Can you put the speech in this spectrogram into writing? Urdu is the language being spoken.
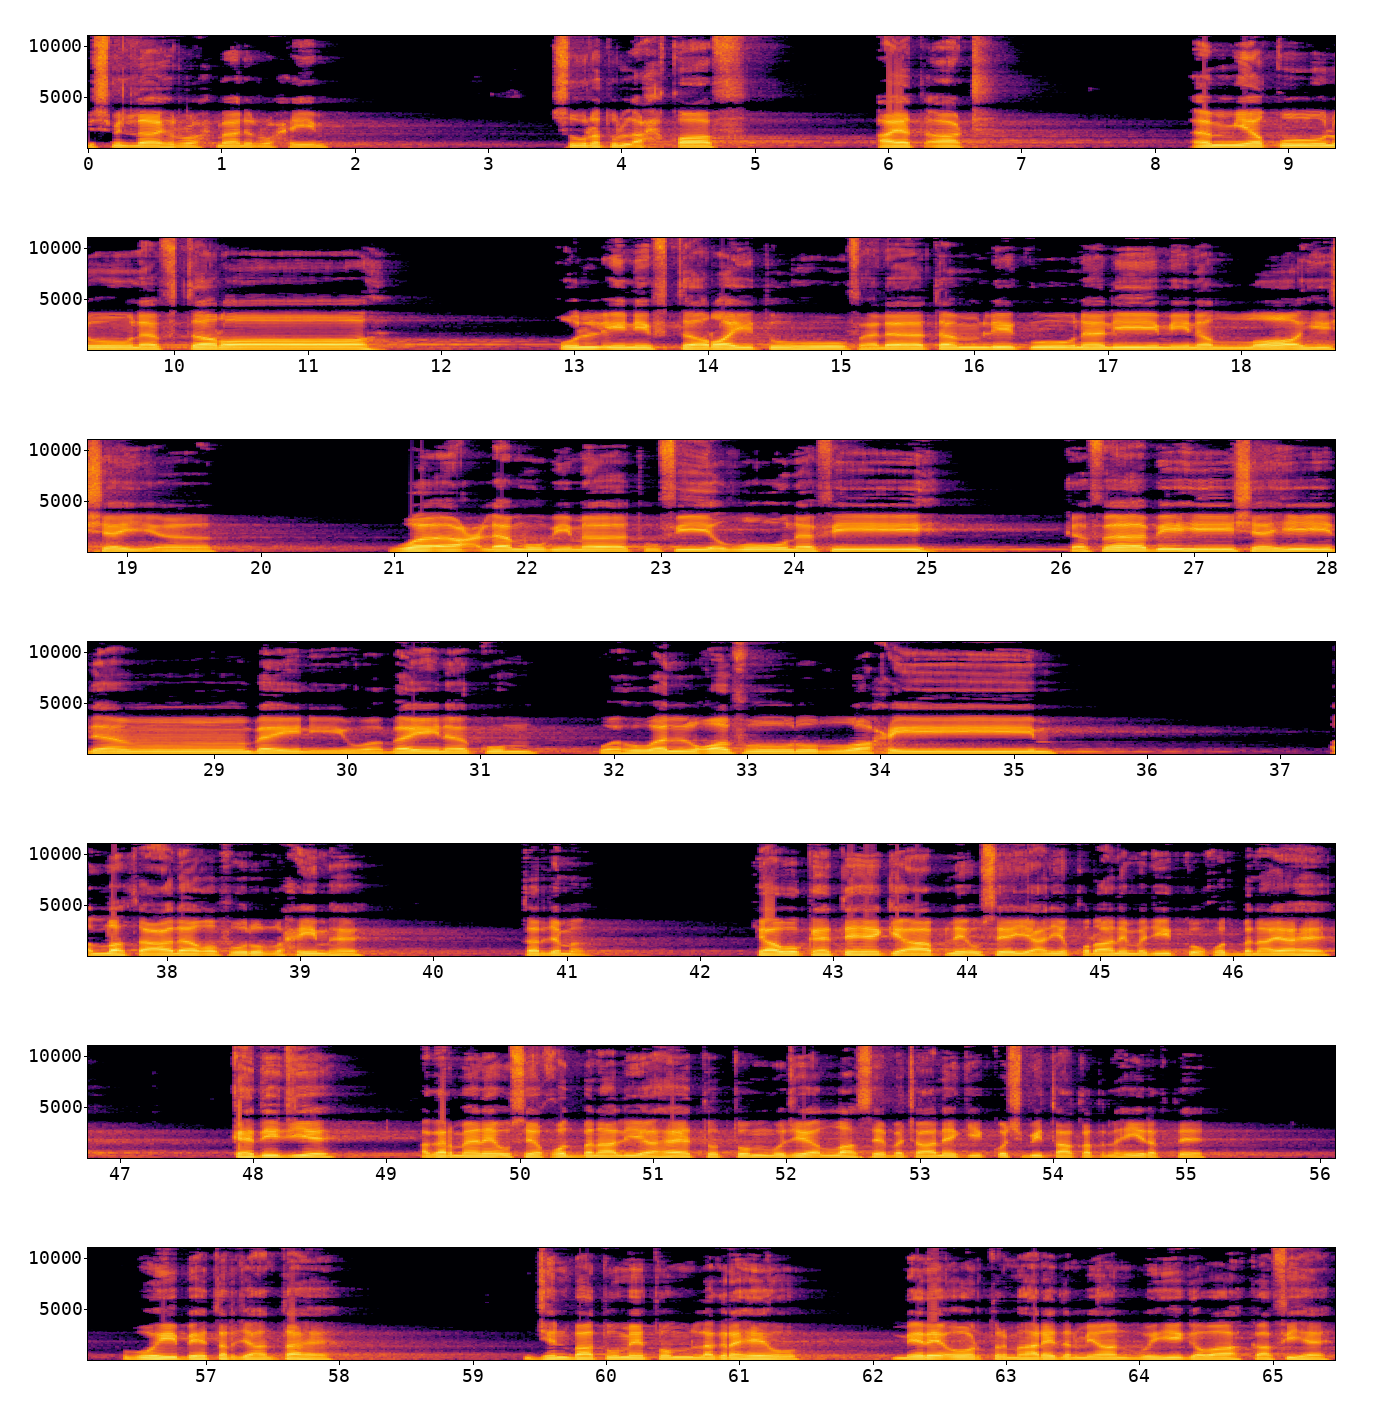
بسم اللہ الرحمن الرحیم۔ صورت الاحقاف آیت آٹھ۔ ام یقولون افتراه، قل ان افتریته فلا تملكون لي من الله شيئا واعلم بما تفيضون فيه۔ كفى به شهيدا بيني وبينكم وهو الغفور الرحيم. اللہ تعالی غفور الرحیم ہے. ترجمہ کیا وہ کہتے ہیں کہ آپ نے اسے یعنی قرآن مجید کو خود بنایا ہے؟ کہہ دیجیے، اگر میں نے اسے خود بنا لیا ہے تو تم مجھے اللہ سے بچانے کی کچھ بھی طاقت نہیں رکھتے۔ وہی بہتر جانتا ہے۔ جن باتوں میں تم لگ رہے ہو، میرے اور تمہارے درمیان وہی گواہ کافی ہے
